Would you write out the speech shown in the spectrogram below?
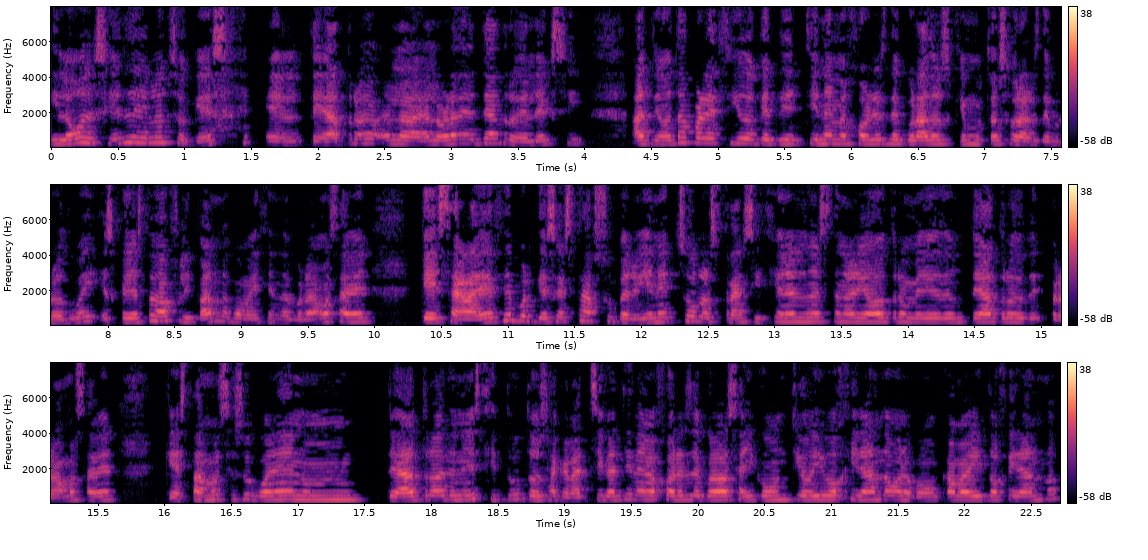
Y luego el 7 y el 8, que es el teatro, la, obra de teatro de Lexi, ¿a ti no te ha parecido que tiene mejores decorados que muchas horas de Broadway? Es que yo estaba flipando como diciendo, pero vamos a ver, que se agradece porque es que está súper bien hecho, las transiciones de un escenario a otro en medio de un teatro, pero vamos a ver que estamos, se supone, en un teatro de un instituto, o sea, que la chica tiene mejores decorados ahí con un tío vivo girando, bueno, con un caballito girando,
